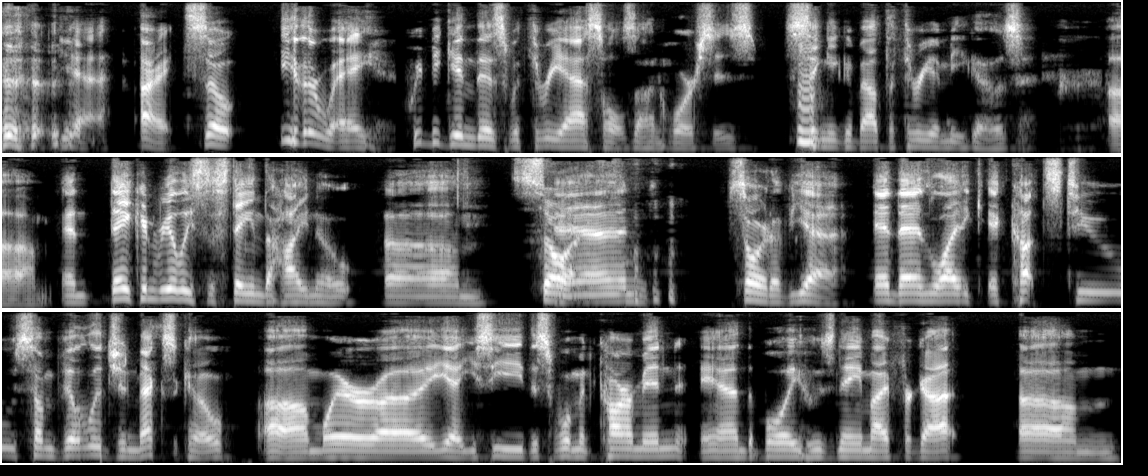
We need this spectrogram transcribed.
yeah. All right. So either way, we begin this with three assholes on horses Hmm. singing about the three amigos. Um, and they can really sustain the high note. Um, So and sort of, yeah. And then like it cuts to some village in Mexico, um, where uh, yeah, you see this woman Carmen and the boy whose name I forgot, um,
